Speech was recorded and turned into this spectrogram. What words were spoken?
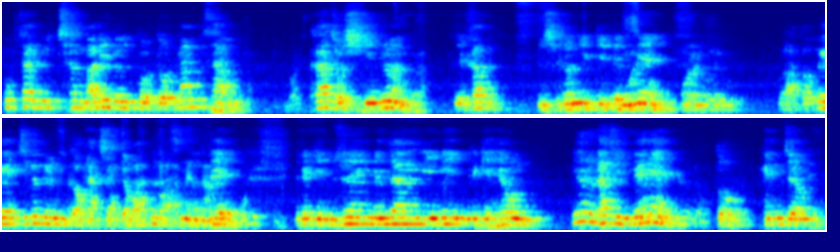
북산 이천 마리도 있고 또 남상 가조 시는 이 가족 이 신혼이 있기 때문에 오늘 우리 뭐 아까 왜 지금도 같이 함께 왔었는데 이렇게 유수행 면장님이 이렇게 해온 여러 가지 면에 또 행정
